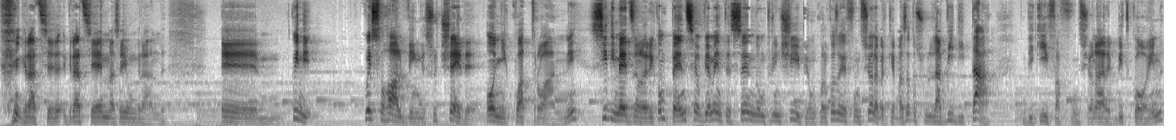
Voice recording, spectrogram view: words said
grazie, grazie Emma, sei un grande. E, ehm, quindi questo halving succede ogni 4 anni, si dimezzano le ricompense, ovviamente essendo un principio, un qualcosa che funziona perché è basato sull'avidità di chi fa funzionare Bitcoin,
